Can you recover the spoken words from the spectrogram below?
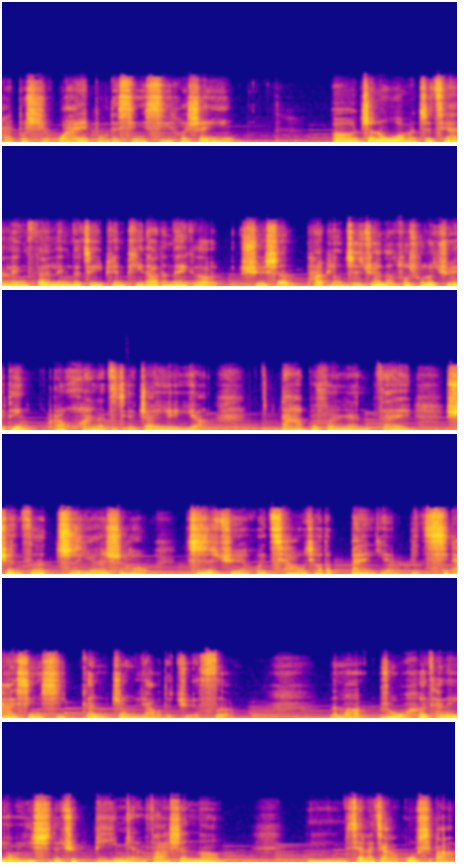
而不是外部的信息和声音。嗯，正如我们之前零三零的这一篇提到的那个学生，他凭直觉呢做出了决定，而换了自己的专业一样。大部分人在选择职业的时候，直觉会悄悄地扮演比其他信息更重要的角色。那么，如何才能有意识地去避免发生呢？嗯，先来讲个故事吧。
